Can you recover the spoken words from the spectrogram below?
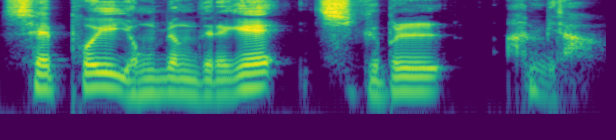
세포의 용병들에게 지급을 합니다.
